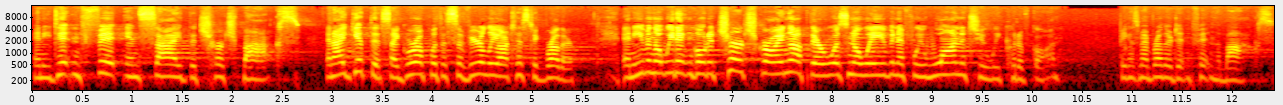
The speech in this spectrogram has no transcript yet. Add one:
And he didn't fit inside the church box. And I get this. I grew up with a severely autistic brother. And even though we didn't go to church growing up, there was no way, even if we wanted to, we could have gone because my brother didn't fit in the box.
